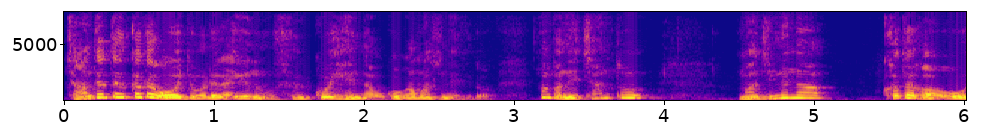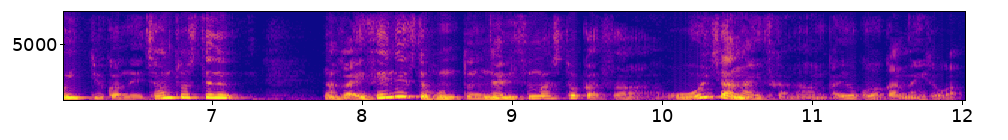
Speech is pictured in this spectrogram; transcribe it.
ちゃんとやってる方が多いって俺が言うのもすっごい変なおこがましいんだけど、なんかね、ちゃんと真面目な方が多いっていうかね、ちゃんとしてる、なんか SNS って本当になりすましとかさ、多いじゃないですか、なんかよくわかんない人が。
